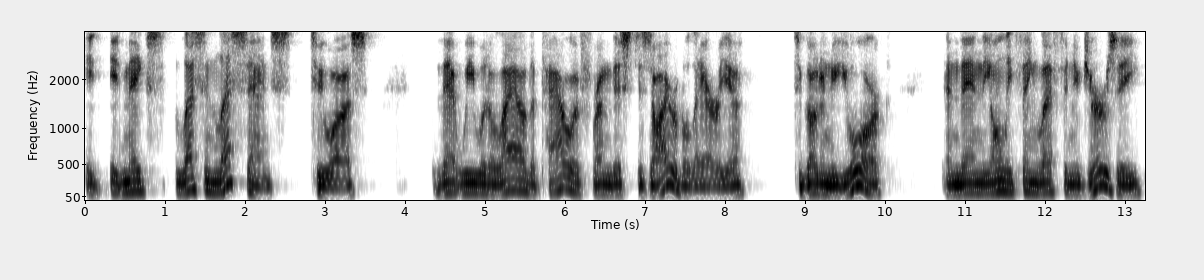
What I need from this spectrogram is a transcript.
it, it makes less and less sense to us that we would allow the power from this desirable area to go to New York. And then the only thing left for New Jersey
